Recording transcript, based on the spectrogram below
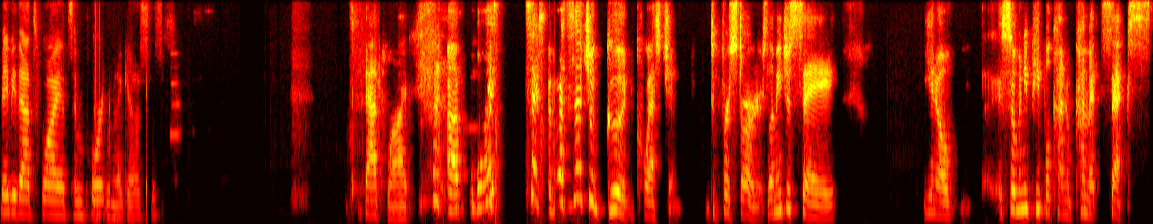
maybe that's why it's important. I guess. That's why. Uh, why? That's such a good question to, for starters. Let me just say, you know, so many people kind of come at sex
